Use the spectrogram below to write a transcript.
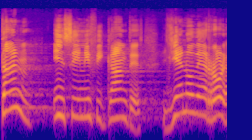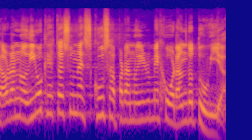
tan insignificantes, llenos de errores, ahora no digo que esto es una excusa para no ir mejorando tu vida.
